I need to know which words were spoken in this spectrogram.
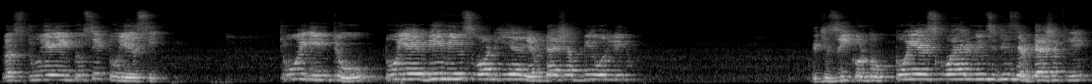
plus 2a into c 2ac 2 into 2ab means what here? F dash of b only which is equal to 2a square means it is f dash of a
